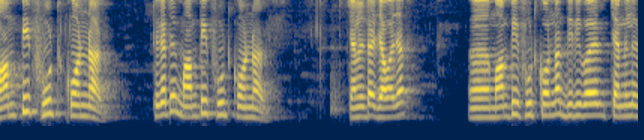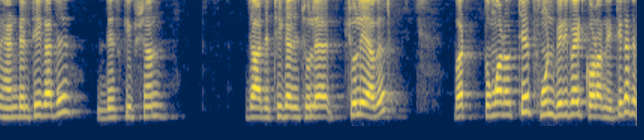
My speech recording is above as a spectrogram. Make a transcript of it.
মাম্পি ফুড কর্নার ঠিক আছে? মাম্পি ফুড কর্নার চ্যানেলটায় যাওয়া যাক। মাম্পি ফুড কর্নার দিদিভাইয়ের চ্যানেলের হ্যান্ডেল ঠিক আছে। ডেসক্রিপশন যা আছে, ঠিক আছে, চলে চলে যাবে। বাট তোমার হচ্ছে ফোন ভেরিফাইড করা নেই, ঠিক আছে?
